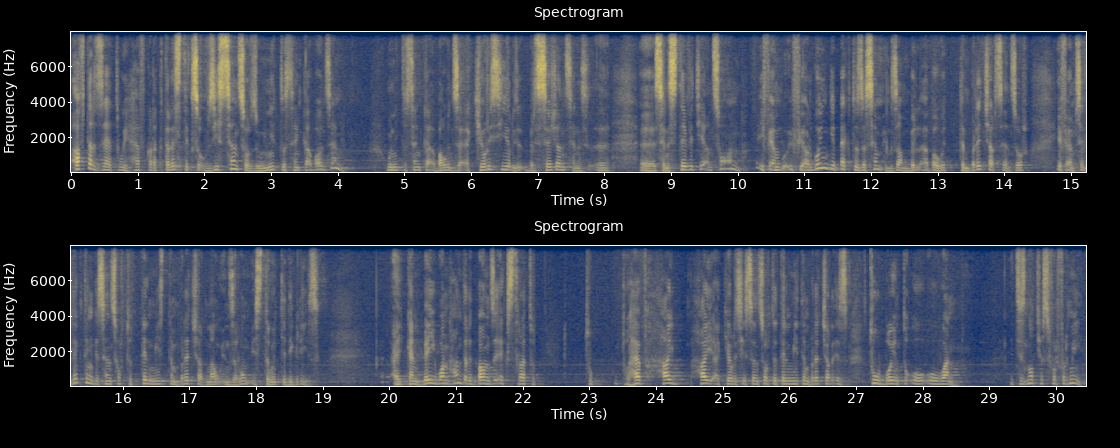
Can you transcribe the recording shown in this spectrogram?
After that, we have characteristics of these sensors. We need to think about them. We need to think about the accuracy, precision, uh, uh, sensitivity, and so on. If, I'm, if you are going back to the same example about temperature sensor, if I'm selecting a sensor to tell me temperature now in the room is 20 degrees, I can pay 100 pounds extra to, to, to have high, high accuracy sensor to tell me temperature is 2.001. It is not useful for me.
